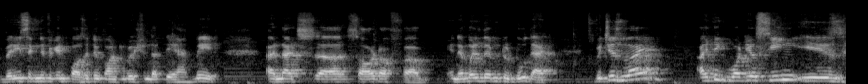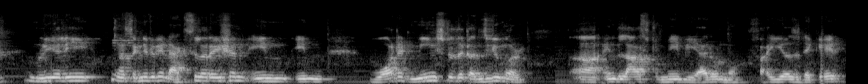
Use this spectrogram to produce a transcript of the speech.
very significant positive contribution that they have made. And that's uh, sort of uh, enabled them to do that which is why i think what you're seeing is really a significant acceleration in in what it means to the consumer uh, in the last maybe i don't know five years decade.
